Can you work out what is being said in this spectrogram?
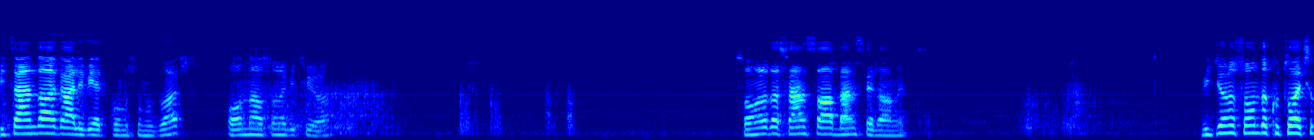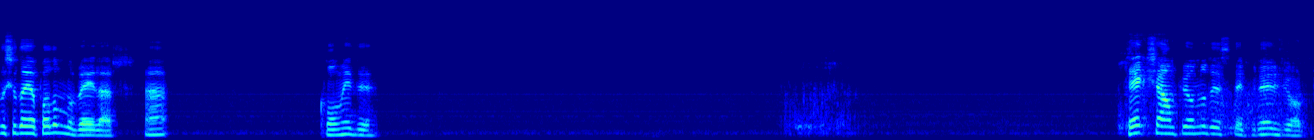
Bir tane daha galibiyet bonusumuz var. Ondan sonra bitiyor. Sonra da sen sağ ben selamet. Videonun sonunda kutu açılışı da yapalım mı beyler? Ha? Komedi. Tek şampiyonlu deste Frejord.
